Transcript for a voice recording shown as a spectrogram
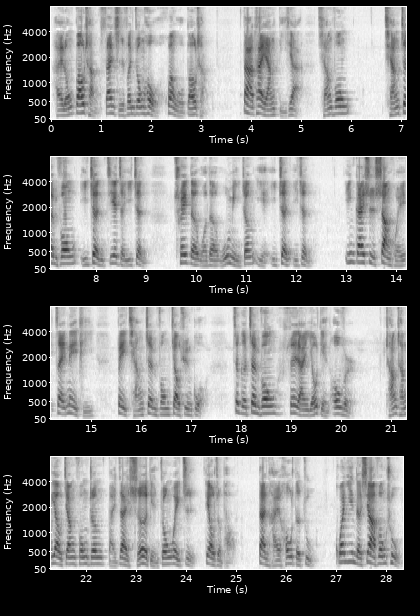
海龙包场三十分钟后换我包场，大太阳底下强风强阵风一阵接着一阵，吹得我的五米筝也一阵一阵。应该是上回在内皮被强阵风教训过。这个阵风虽然有点 over，常常要将风筝摆在十二点钟位置吊着跑，但还 hold 得住。观音的下风处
